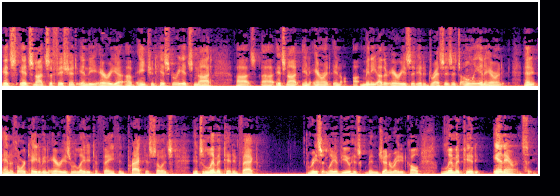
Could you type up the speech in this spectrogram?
It's, it's not sufficient in the area of ancient history. It's not, uh, uh, it's not inerrant in uh, many other areas that it addresses. It's only inerrant and, and authoritative in areas related to faith and practice. So it's it's limited. In fact, recently a view has been generated called limited inerrancy,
